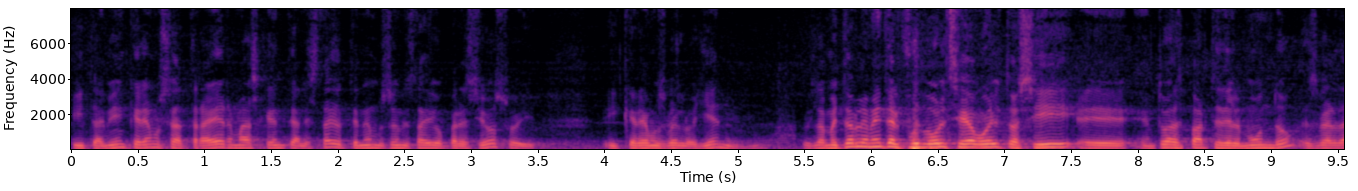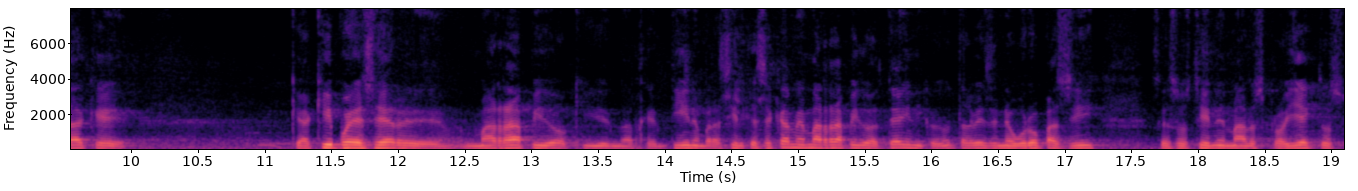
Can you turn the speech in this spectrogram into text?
Y también queremos atraer más gente al estadio. Tenemos un estadio precioso y, queremos verlo lleno. ¿no? Pues lamentablemente el fútbol se ha vuelto así eh, en todas partes del mundo. Es verdad que, que aquí puede ser eh, más rápido, aquí en Argentina, en Brasil, que se cambie más rápido de técnico. ¿no? Tal vez en Europa sí se sostienen más los proyectos,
